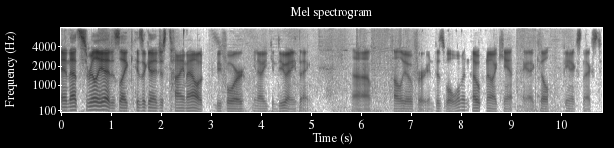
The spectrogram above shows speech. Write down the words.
and that's really it. It's like, is it going to just time out before, you know, you can do anything? Um, I'll go for Invisible Woman. Oh, no, I can't. I gotta kill Phoenix next.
